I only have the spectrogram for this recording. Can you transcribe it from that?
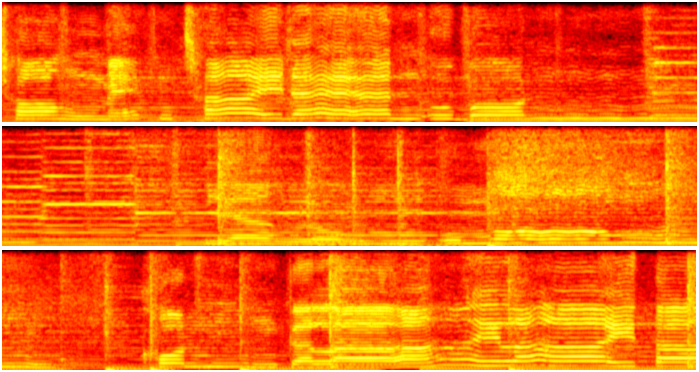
ช่องเม็กชายแดนอุบลย่างลง คนกะหลายหลายตา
